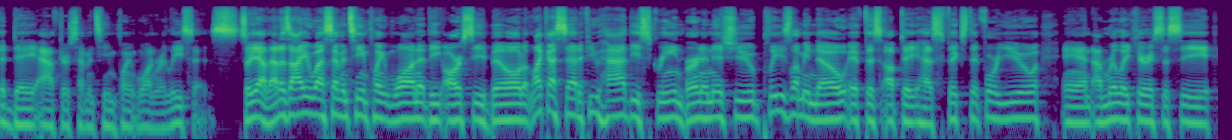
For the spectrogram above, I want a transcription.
the day after 17.1 releases. So yeah, that is iOS 17.1, the RC build. Like I said, if you had the screen burn-in issue, please let me know if this update has fixed it for you. And I'm really curious to see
